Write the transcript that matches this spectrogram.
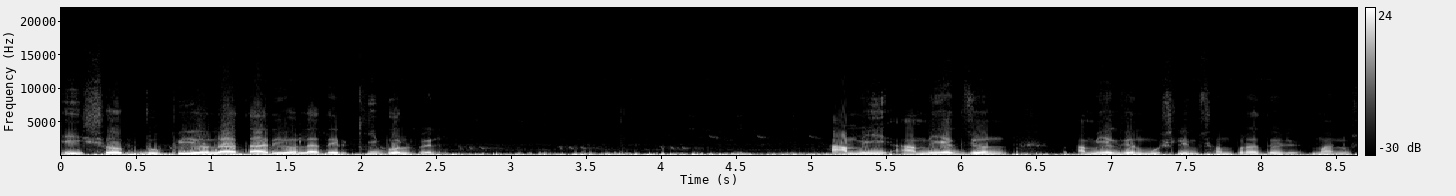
এইসব টুপিওয়ালা, দাড়িওয়ালাদের কি বলবেন? আমি আমি একজন আমি একজন মুসলিম সম্প্রদায়ের মানুষ।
